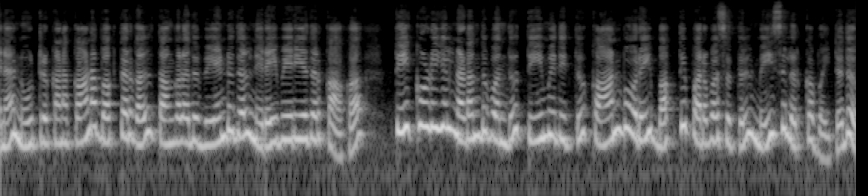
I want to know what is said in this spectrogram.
என நூற்றுக்கணக்கான பக்தர்கள் தங்களது வேண்டுதல் நிறைவேறியதற்காக தீக்குழியில் நடந்து வந்து தீமிதித்து காண்போரை பக்தி பரவசத்தில் மெய்சிலிருக்க வைத்தது.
